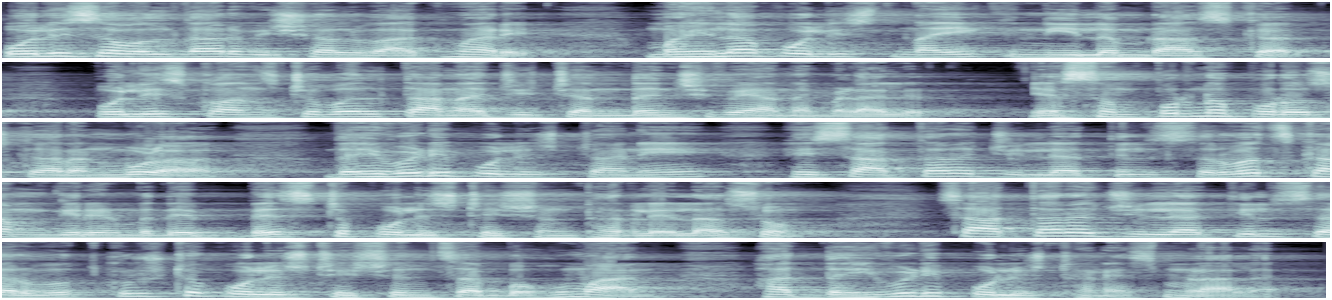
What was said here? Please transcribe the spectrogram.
पोलीस हवालदार विशाल वाघमारे महिला police Naik Neelam Raskar police constable Tanaji Chandanshive यांना मिळाले. या संपूर्ण पुरस्कारांमुळे दहिवडी पोलीस ठाणे हे सातारा जिल्ह्यातील सर्वच कामगिरीमध्ये बेस्ट पोलीस स्टेशन ठरलेलं असून सातारा जिल्ह्यातील सर्वोत्कृष्ट पोलीस स्टेशनचा बहुमान हा दहिवडी पोलीस ठाण्यास मिळाला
